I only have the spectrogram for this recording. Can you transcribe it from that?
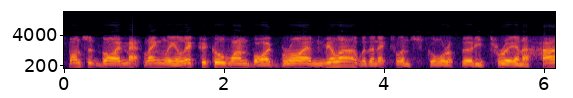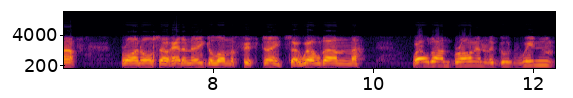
sponsored by Matt Langley Electrical, won by Brian Miller with an excellent score of 33 and a half. Brian also had an eagle on the 15th, so well done, well done, Brian, and a good win.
